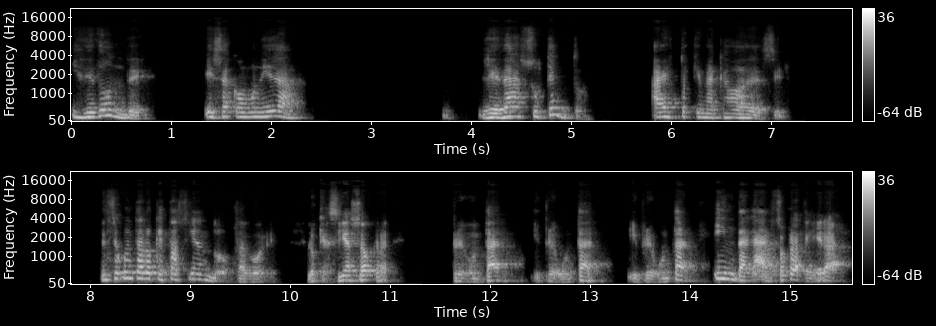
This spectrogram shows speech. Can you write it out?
¿Y de dónde esa comunidad le da sustento a esto que me acaba de decir? Dense cuenta lo que está haciendo Tagore, lo que hacía Sócrates, preguntar y preguntar y preguntar, indagar. Sócrates era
